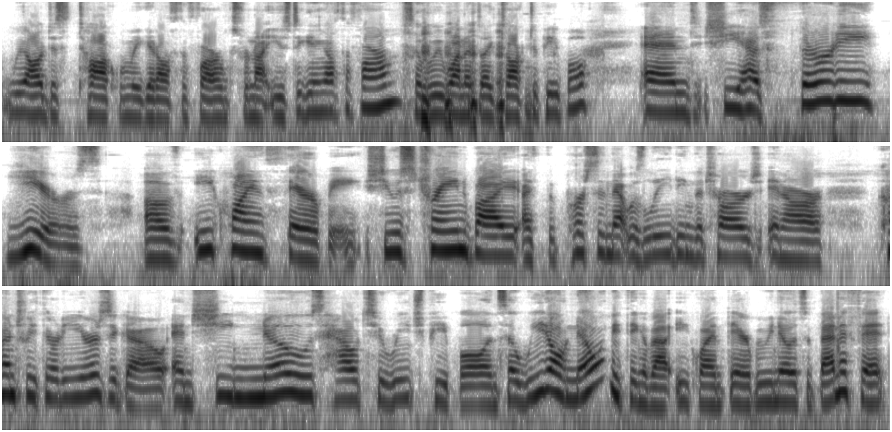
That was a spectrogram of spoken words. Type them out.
we all just talk when we get off the farm because we're not used to getting off the farm. So we want to like talk to people. And she has 30 years of equine therapy. She was trained by uh, the person that was leading the charge in our country 30 years ago and she knows how to reach people and so we don't know anything about equine therapy we know it's a benefit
